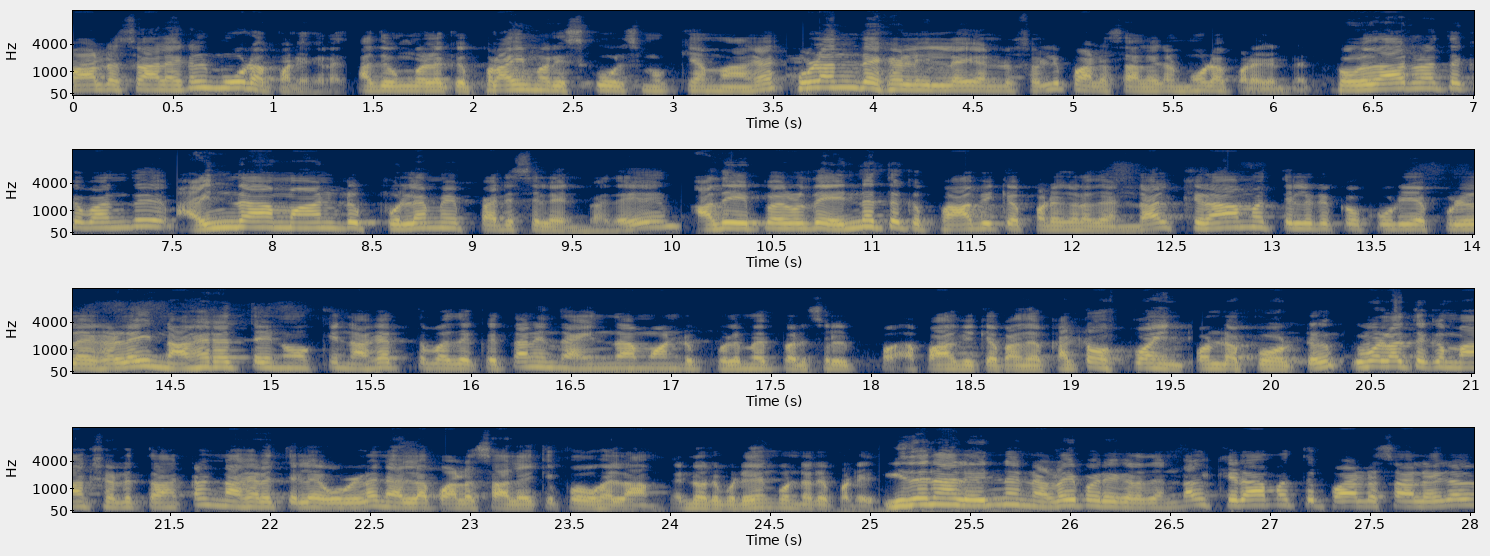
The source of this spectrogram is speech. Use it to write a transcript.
பாடசாலைகள் மூடப்படுகிறது. அது உங்களுக்கு பிரைமரி ஸ்கூல்ஸ் முக்கியமாக குழந்தைகள் இல்லை என்று சொல்லி பாடசாலைகள் மூடப்படுகின்றது. இப்போ உதாரணத்துக்கு வந்து ஐந்தாம் ஆண்டு புலமை பரிசில் என்பது அது இப்பொழுது என்னத்துக்கு பாவிக்கப்படுகிறது என்றால் கிராமத்தில் இருக்கக்கூடிய பிள்ளைகளை நகரத்தை நோக்கி நகர்த்துவதற்குத்தான் இந்த ஐந்தாம் ஆண்டு புலமை பரிசில் பாவிக்க கட் ஆஃப் பாயிண்ட் கொண்ட போட்டு இவ்வளவுக்கு மார்க்ஸ் எடுத்தாக்கள் நகரத்திலே உள்ள நல்ல பாடசாலைக்கு போகலாம் என்ற ஒரு விடயம் கொண்டுவரப்படுது இதனால் என்ன நடைபெறுகிறது என்றால் கிராமத்து பாடசாலைகள்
